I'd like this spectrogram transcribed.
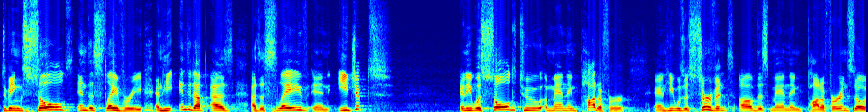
to being sold into slavery, and he ended up as, as a slave in Egypt and he was sold to a man named Potiphar, and he was a servant of this man named Potiphar. And so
